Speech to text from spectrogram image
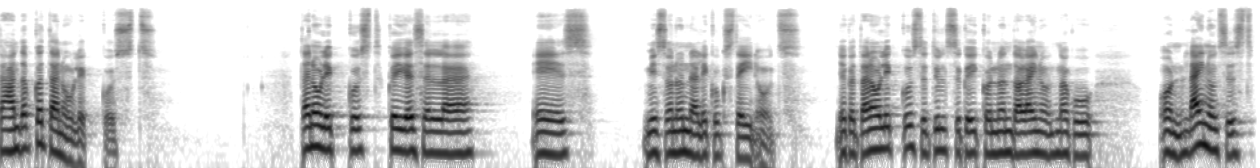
tähendab ka tänulikkust. tänulikkust kõige selle ees mis on õnnelikuks teinud. ja ka tänulikkust, et üldse kõik on nõnda läinud, nagu on läinud, sest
